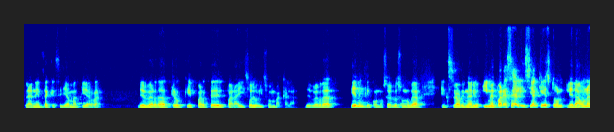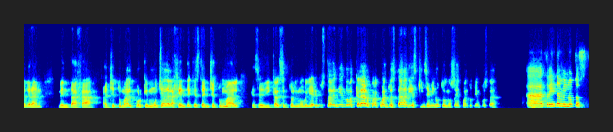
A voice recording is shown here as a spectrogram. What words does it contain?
planeta que se llama Tierra, de verdad creo que parte del paraíso lo hizo en Bacalar. De verdad, tienen que conocerlo. Es un lugar extraordinario. Y me parece, Alicia, que esto le da una gran ventaja a Chetumal, porque mucha de la gente que está en Chetumal, que se dedica al sector inmobiliario, pues está vendiendo bacalao. ¿A cuánto está? 10, 15 minutos, no sé cuánto tiempo está. A 30 minutos.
